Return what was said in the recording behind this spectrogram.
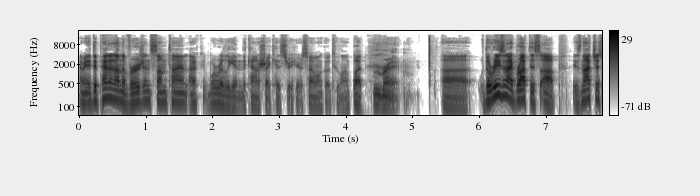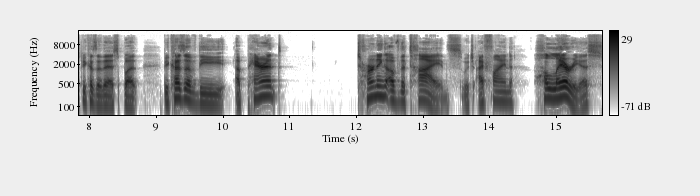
i mean it depended on the version sometimes I, we're really getting the counter-strike history here so i won't go too long but Right. uh, the reason I brought this up is not just because of this, but because of the apparent turning of the tides, which I find hilarious.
